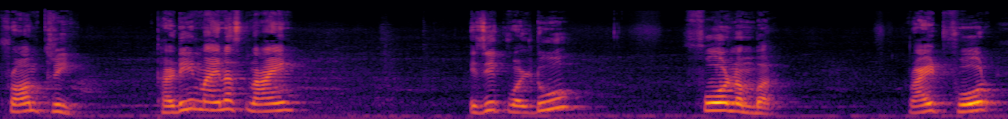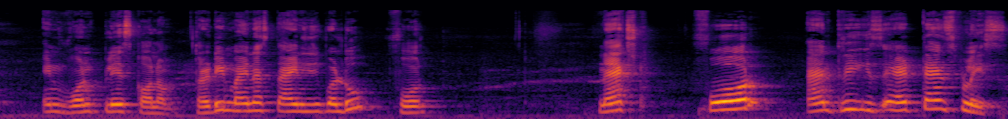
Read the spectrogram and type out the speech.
from 3 13 minus 9 is equal to 4 number write 4 in one place column. 13 minus 9 is equal to 4 next 4 and 3 is at tens place.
